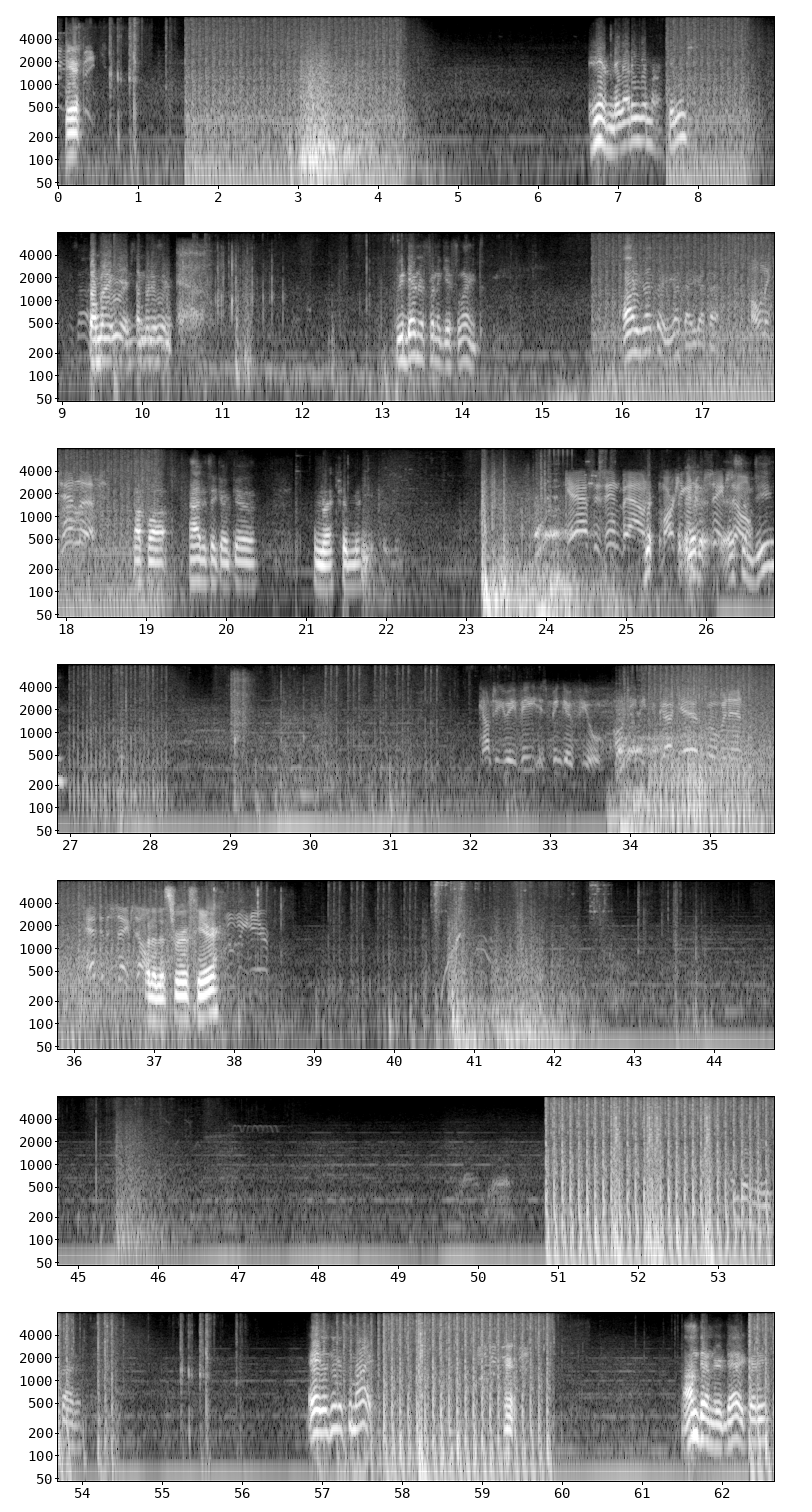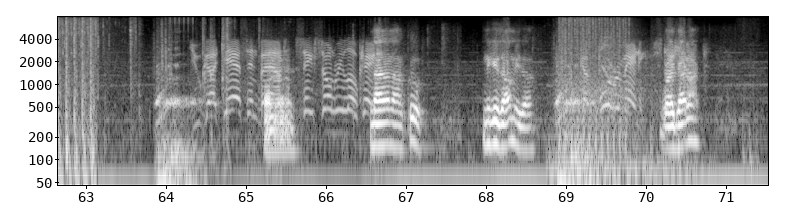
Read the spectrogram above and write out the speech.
Here. Damn, nigga, I didn't get my finish. Somebody here, somebody here. We damn near finna get flanked. Oh, you got that, you got that, you got that. Only 10 left. My fault. I had to take your kill. I'm not tripping. Gas is inbound. Marking a new safe zone. SMG? Counter UAV is bingo fuel. RTB, you got gas moving in. Head to the safe Go zone. to this roof here. Hey, this nigga's to my right. I'm damn near dead, Cuddy. You got gas inbound. Oh, safe zone relocated. No, no, no, I'm cool. Nigga's on me though. Got four remaining. Where I got Stay him?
